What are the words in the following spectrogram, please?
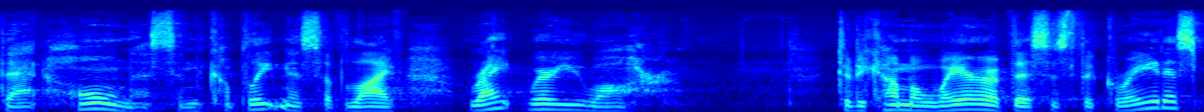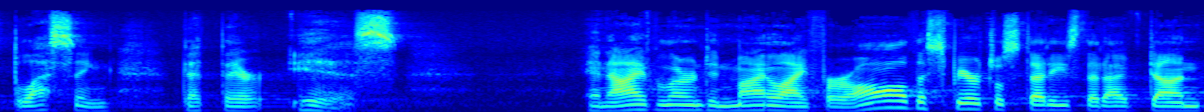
that wholeness and completeness of life right where you are. To become aware of this is the greatest blessing that there is. And I've learned in my life, for all the spiritual studies that I've done,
